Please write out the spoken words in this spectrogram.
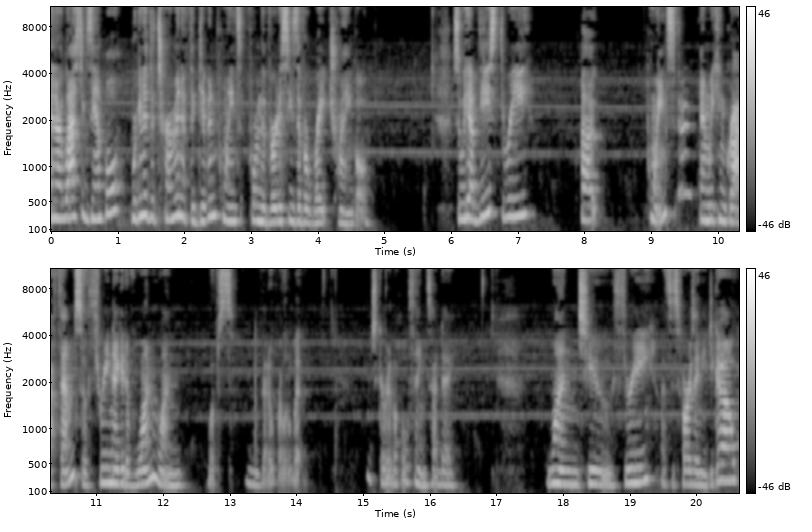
in our last example, we're going to determine if the given points form the vertices of a right triangle. So we have these three uh, points, and we can graph them. So 3, negative 1, 1, whoops, move that over a little bit. Just get rid of the whole thing, sad day. 1, 2, 3, that's as far as I need to go.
